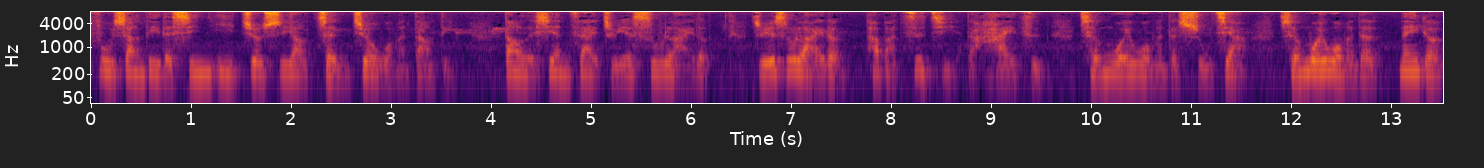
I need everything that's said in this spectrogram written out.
父上帝的心意就是要拯救我们到底。到了现在，主耶稣来了，主耶稣来了，他把自己的孩子成为我们的赎价，成为我们的那一个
